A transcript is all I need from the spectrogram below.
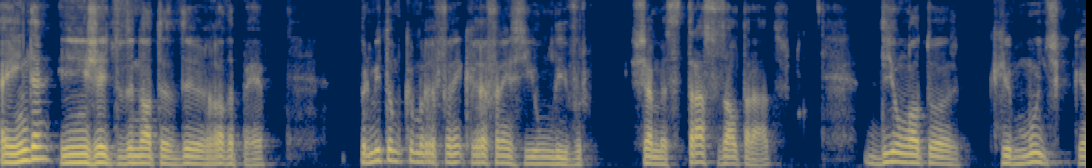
Ainda, e em jeito de nota de rodapé, permitam-me que, me referen que referencie um livro, chama-se Traços Alterados, de um autor que muitos que,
